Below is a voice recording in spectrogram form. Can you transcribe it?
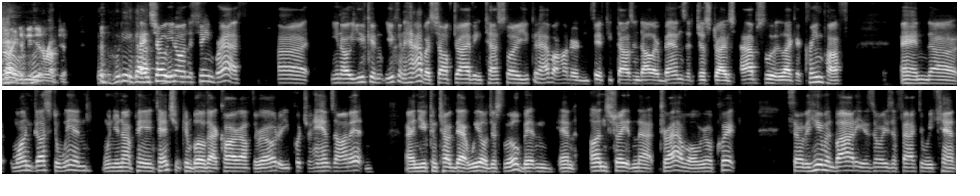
sorry, didn't mean to interrupt you. who do you got? And so you know, in the same breath, uh, you know, you can you can have a self-driving Tesla, you could have a hundred and fifty thousand dollar Benz that just drives absolutely like a cream puff. And uh, one gust of wind, when you're not paying attention, can blow that car off the road, or you put your hands on it and, and you can tug that wheel just a little bit, and and unstraighten that travel real quick. So the human body is always a factor we can't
